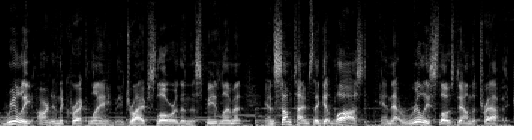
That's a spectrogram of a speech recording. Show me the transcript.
really aren't in the correct lane. They drive slower than the speed limit and sometimes they get lost and that really slows down the traffic.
